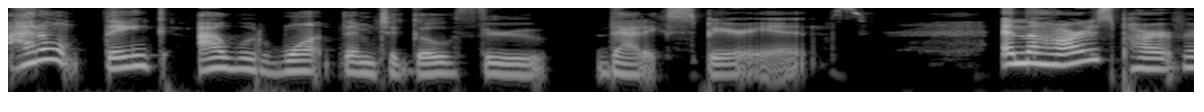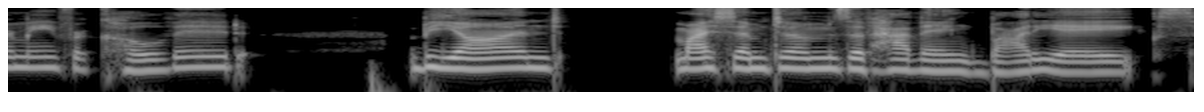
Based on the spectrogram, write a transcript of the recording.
I don't think I would want them to go through that experience. And the hardest part for me for COVID, beyond my symptoms of having body aches,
